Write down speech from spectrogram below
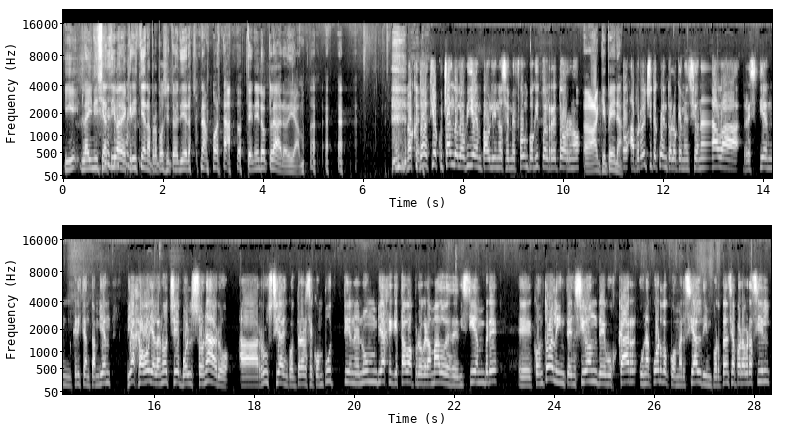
y la iniciativa de Cristian a propósito del Día de los Enamorados. Tenelo claro, digamos. No, estoy escuchándolo bien, Paulino, se me fue un poquito el retorno. Ah, qué pena. Aprovecho y te cuento lo que mencionaba recién Cristian también. Viaja hoy a la noche Bolsonaro a Rusia a encontrarse con Putin en un viaje que estaba programado desde diciembre eh, con toda la intención de buscar un acuerdo comercial de importancia para Brasil,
